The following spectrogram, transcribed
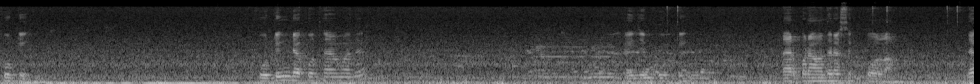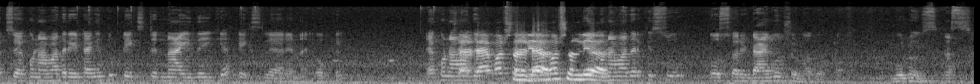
ফুটিং ফুটিংটা কোথায় আমাদের? এই যে ফুটিং তারপর আমাদের আছে কলাম দেখছ এখন আমাদের এটা কিন্তু টেক্সটে নাই দেখে টেক্সট লেয়ারে নাই ওকে এখন আমাদের ডাইমেনশন লেয়ার এখন আমাদের কিছু ও সরি ডাইমেনশন হবে ওটা। ভুল হয়েছে আচ্ছা।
